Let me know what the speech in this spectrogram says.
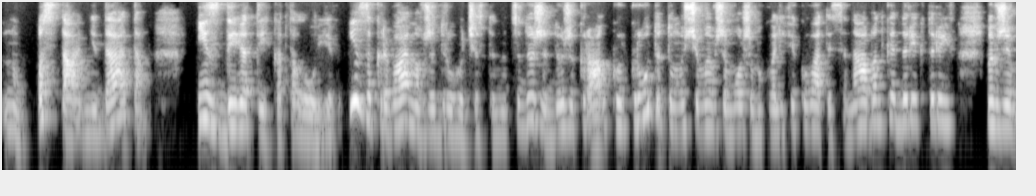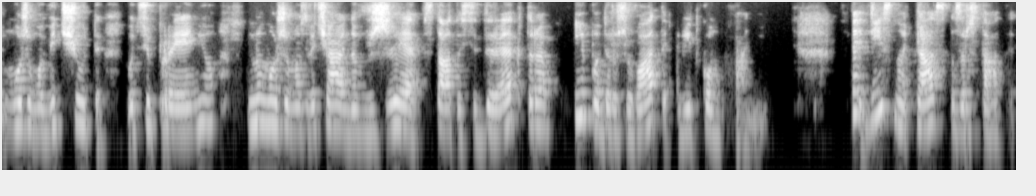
ну, останні да, там, із дев'яти каталогів і закриваємо вже другу частину. Це дуже-дуже круто, тому що ми вже можемо кваліфікуватися на банкет директорів, ми вже можемо відчути оцю премію, ми можемо, звичайно, вже в статусі директора і подорожувати від компанії. Це дійсно час зростати.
